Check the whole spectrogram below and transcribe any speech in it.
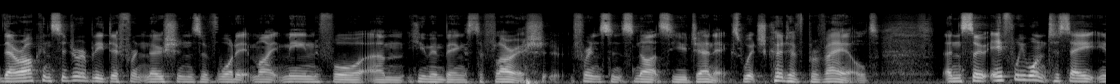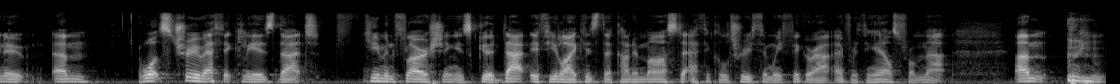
there are considerably different notions of what it might mean for um, human beings to flourish. For instance, Nazi eugenics, which could have prevailed. And so, if we want to say, you know, um, what's true ethically is that human flourishing is good. That, if you like, is the kind of master ethical truth, and we figure out everything else from that. Um,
